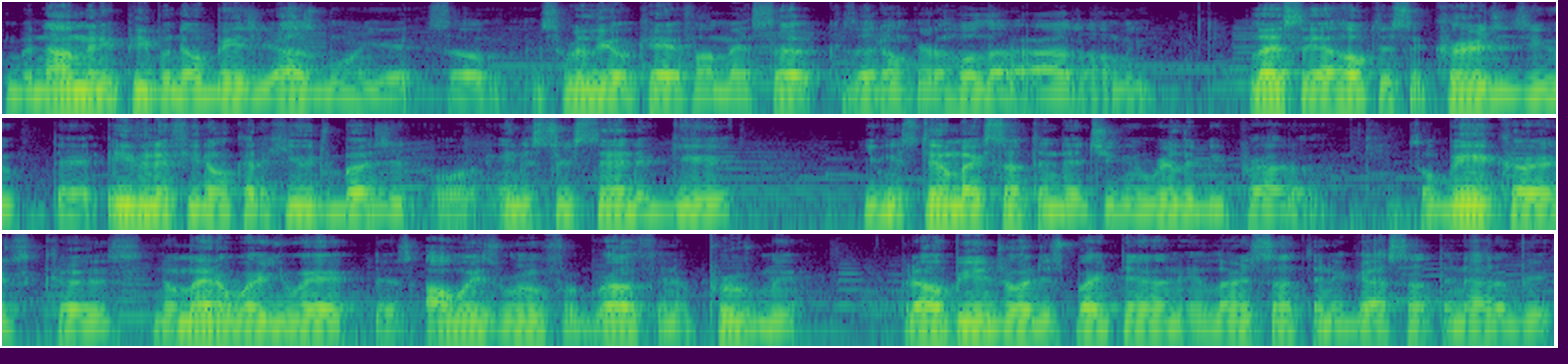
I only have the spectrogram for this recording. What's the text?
But not many people know Benji Osborne yet, so it's really okay if I mess up because I don't get a whole lot of eyes on me. Lastly, I hope this encourages you that even if you don't got a huge budget or industry standard gear, you can still make something that you can really be proud of. So be encouraged because no matter where you at, there's always room for growth and improvement. But I hope you enjoyed this breakdown and learned something and got something out of it.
